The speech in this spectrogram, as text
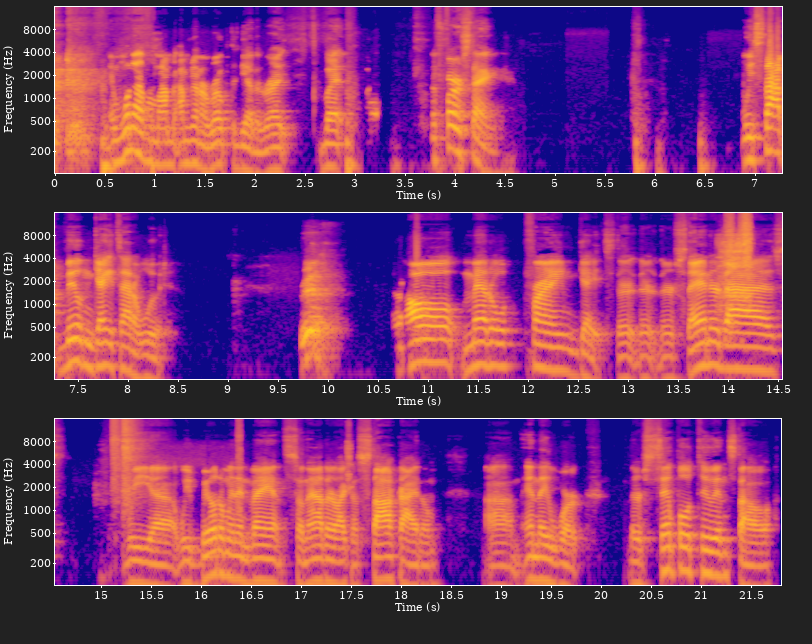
and one of them I'm I'm gonna rope together, right? But the first thing, we stopped building gates out of wood. Really? They're all metal frame gates. They're they're they're standardized. We uh we built them in advance, so now they're like a stock item, um, and they work. They're simple to install.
